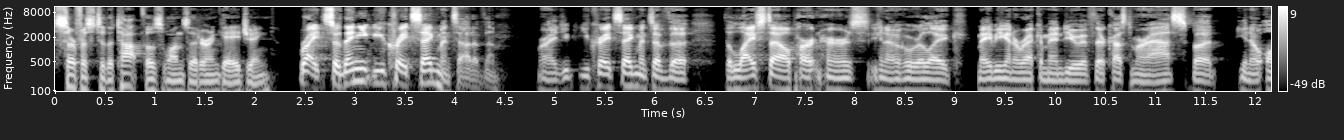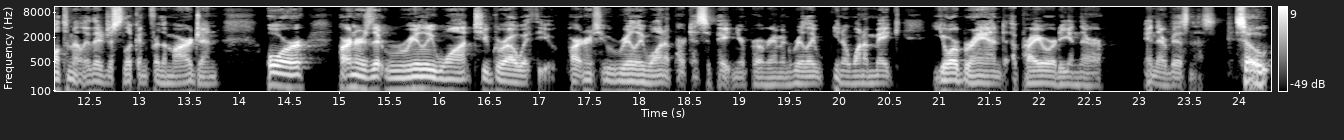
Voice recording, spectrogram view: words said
surface to the top those ones that are engaging. Right. So then you, you create segments out of them. Right. You you create segments of the the lifestyle partners, you know, who are like maybe going to recommend you if their customer asks, but you know, ultimately they're just looking for the margin or partners that really want to grow with you, partners who really want to participate in your program and really, you know, want to make your brand a priority in their in their business. So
